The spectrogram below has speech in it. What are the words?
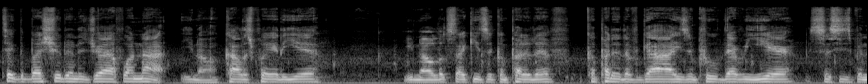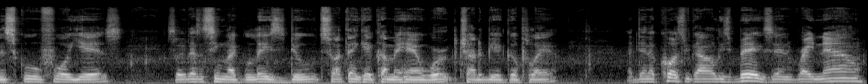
take the best shooter in the draft. Why not? You know, college player of the year. You know, looks like he's a competitive, competitive guy. He's improved every year since he's been in school four years. So he doesn't seem like a lazy dude. So I think he'll come in here and work, try to be a good player. And then of course we got all these bigs, and right now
